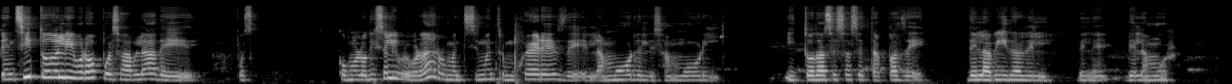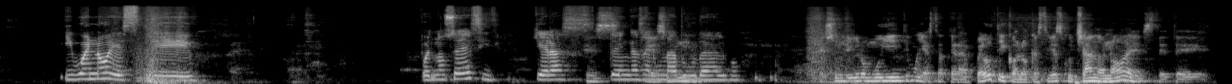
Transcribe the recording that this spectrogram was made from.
en sí todo el libro pues habla de, pues como lo dice el libro, ¿verdad? Romanticismo entre mujeres, del amor, del desamor y, y todas esas etapas de, de la vida del, del, del amor. Y bueno, este pues no sé si quieras, es, tengas alguna un, duda, algo. Es un libro muy íntimo y hasta terapéutico, lo que estoy escuchando, ¿no? Este, te,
